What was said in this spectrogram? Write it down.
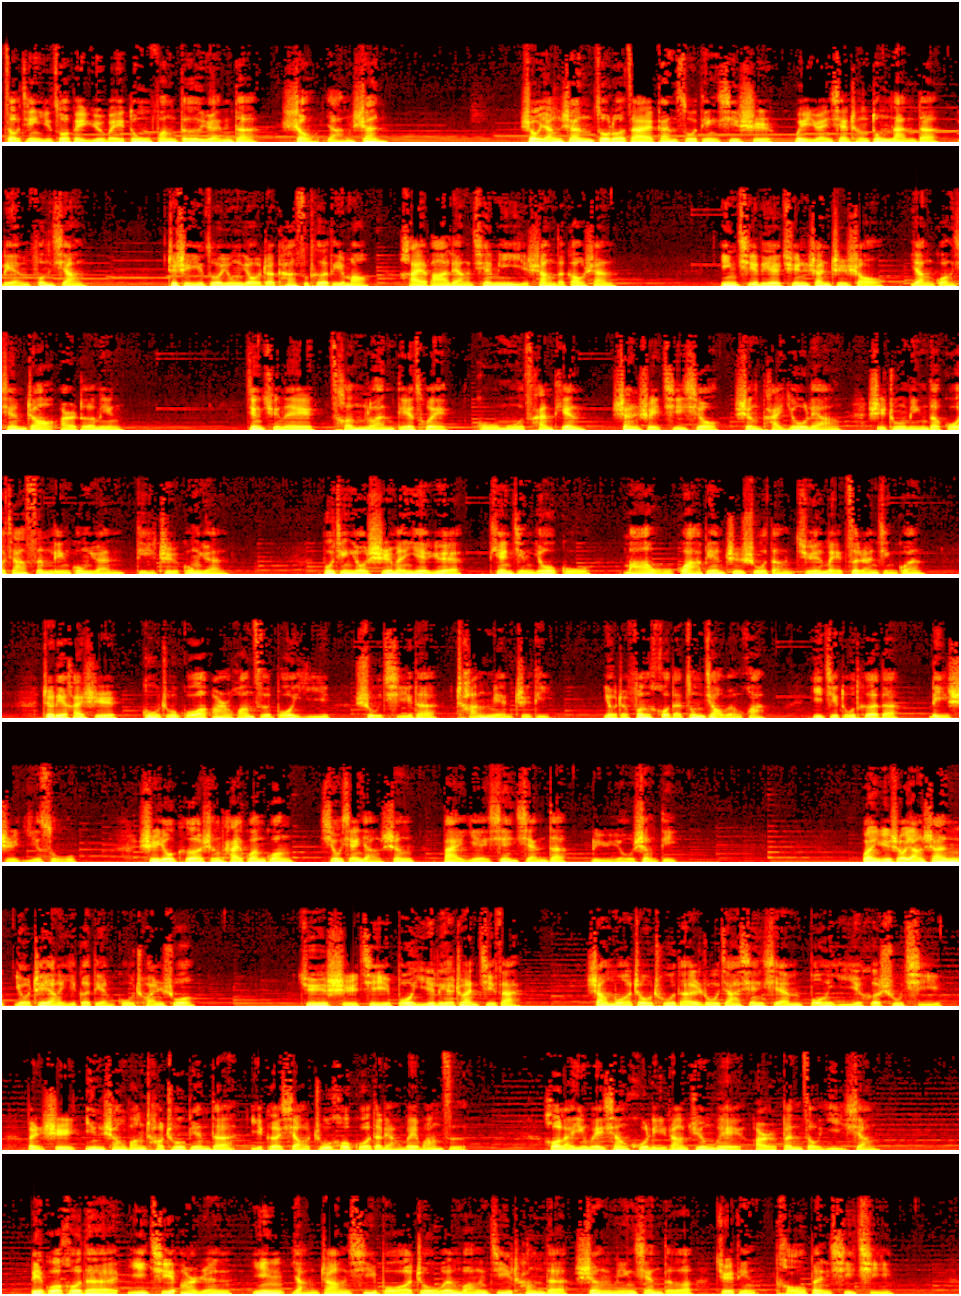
走进一座被誉为“东方德源”的首阳山。首阳山坐落在甘肃定西市渭源县城东南的莲峰乡，这是一座拥有着喀斯特地貌、海拔两千米以上的高山，因其列群山之首。阳光先照而得名。景区内层峦叠翠，古木参天，山水奇秀，生态优良，是著名的国家森林公园地质公园。不仅有石门夜月、天井幽谷、马武挂边之树等绝美自然景观，这里还是孤竹国二皇子伯夷、舒淇的长眠之地，有着丰厚的宗教文化，以及独特的。历史遗俗，是游客生态观光、休闲养生、拜谒先贤的旅游胜地。关于首阳山，有这样一个典故传说：据《史记·伯夷列传》记载，商末周初的儒家先贤伯夷和叔齐，本是殷商王朝周边的一个小诸侯国的两位王子，后来因为相互礼让君位而奔走异乡。离国后的夷齐二人因仰仗西伯周文王姬昌的圣明贤德，决定投奔西岐。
